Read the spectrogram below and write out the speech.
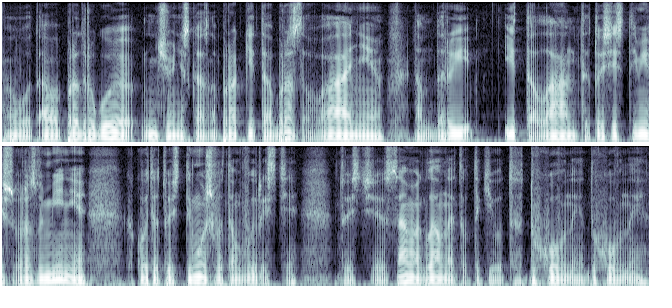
Вот. А про другое ничего не сказано. Про какие-то образования, там, дары и таланты. То есть, если ты имеешь разумение какое-то, то есть ты можешь в этом вырасти. То есть э, самое главное это вот такие вот духовные, духовные,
